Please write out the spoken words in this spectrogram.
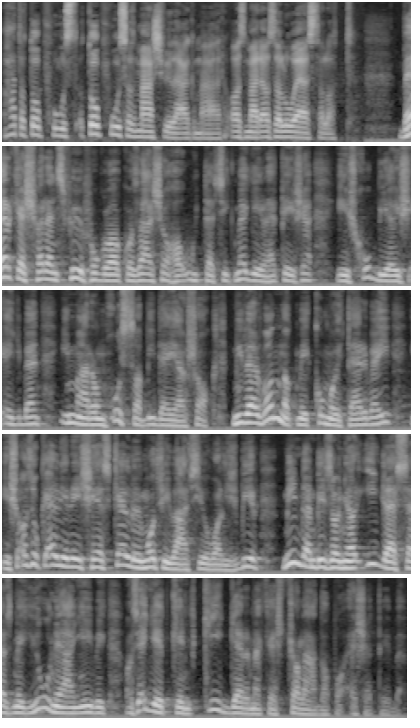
Hát a top 20, a top 20 az más világ már, az már az a ló elszaladt. Berkes Ferenc fő foglalkozása, ha úgy tetszik, megélhetése és hobbija is egyben immáron hosszabb ideje a sak. Mivel vannak még komoly tervei, és azok eléréséhez kellő motivációval is bír, minden bizonyal így lesz ez még jó néhány évig az egyébként két gyermekes családapa esetében.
